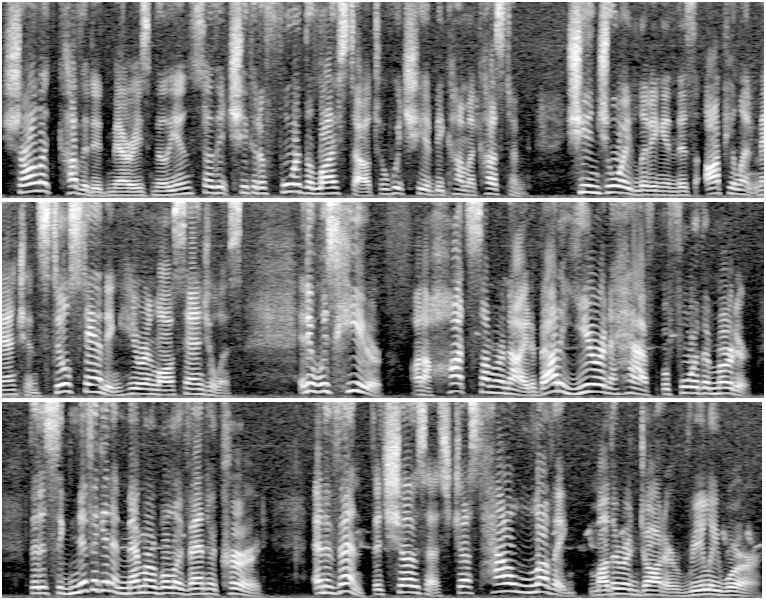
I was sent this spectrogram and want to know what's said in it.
Charlotte coveted Mary's millions so that she could afford the lifestyle to which she had become accustomed. She enjoyed living in this opulent mansion, still standing here in Los Angeles. And it was here, on a hot summer night, about a year and a half before the murder, that a significant and memorable event occurred. An event that shows us just how loving mother and daughter really were.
